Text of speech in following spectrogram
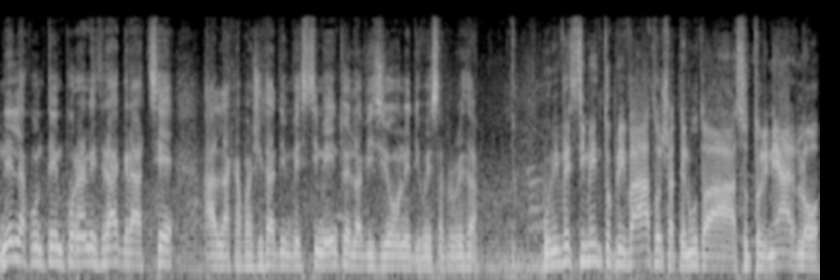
nella contemporaneità grazie alla capacità di investimento e alla visione di questa proprietà. Un investimento privato, ci ha tenuto a sottolinearlo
